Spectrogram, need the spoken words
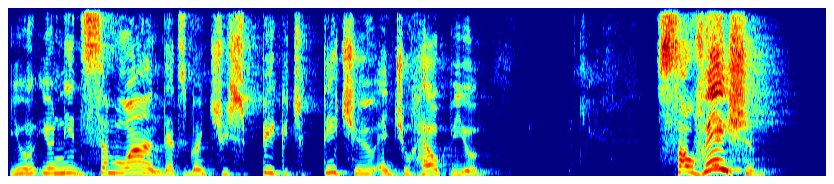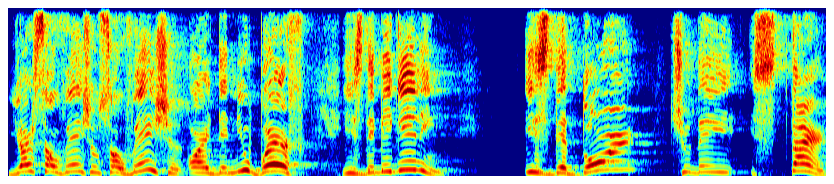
you, you need someone that's going to speak, to teach you, and to help you. Salvation, your salvation, salvation, or the new birth is the beginning, is the door to the start,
